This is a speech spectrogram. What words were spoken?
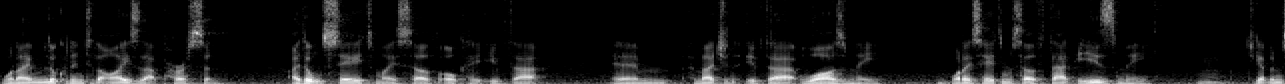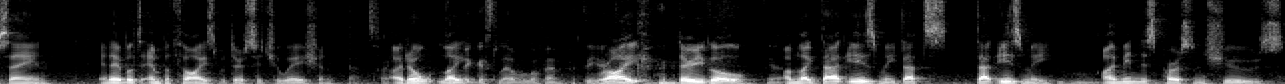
when I'm looking into the eyes of that person, I don't say to myself, "Okay, if that, um, imagine if that was me." Mm. What I say to myself, that is me. Mm. Do you get what I'm saying? And able to empathize with their situation. That's like I don't the like. biggest level of empathy. Right there, you go. Yeah. I'm like that is me. That's that is me. Mhm. I'm in this person's shoes,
